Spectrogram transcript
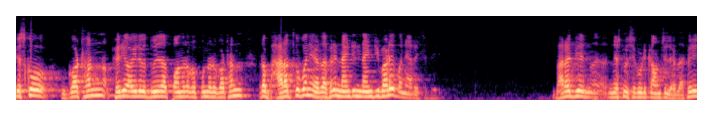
त्यसको गठन फेरि अहिलेको दुई हजार पन्ध्रको पुनर्गठन र भारतको पनि हेर्दाखेरि नाइन्टिन नाइन्टीबाटै बनाएर रहेछ फेरि। भारतीय नेसनल सिक्युरिटी काउन्सिल हेर्दाखेरि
